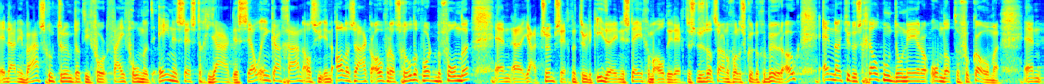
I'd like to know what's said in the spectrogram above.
En daarin waarschuwt Trump dat hij voor 561 jaar de cel in kan gaan. Als hij in alle zaken overal schuldig wordt bevonden. En ja, Trump zegt natuurlijk iedereen is tegen me, al die rechters. Dus dat zou nog wel eens kunnen gebeuren ook. En dat je dus geld moet doneren om dat te voorkomen. En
